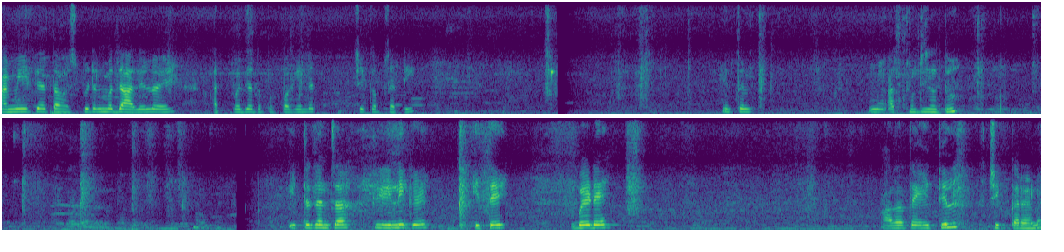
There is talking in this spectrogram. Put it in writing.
आम्ही इथे आता हॉस्पिटलमध्ये आलेलो आहे. आतमध्ये आता पप्पा गेलेत चेकअपसाठी. इथून मी आतमध्ये जातो. इथे त्यांचा क्लिनिक आहे. इथे बेड आहे. आता ते येतील चेक करायला.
